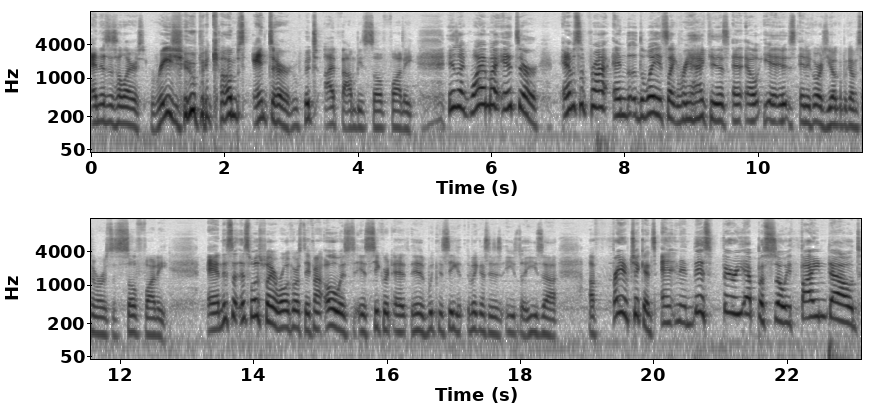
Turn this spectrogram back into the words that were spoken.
And this is hilarious. Ryuji becomes Enter, which I found be so funny. He's like, "Why am I Enter?" I'm surprised, and the, the way it's like reacting to this, and, oh, and of course Yoko becomes Himuru is so funny. And this this multiplayer roller coaster they found oh his his secret his weakness weakness is he's he's uh, afraid of chickens. And in this very episode, we find out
